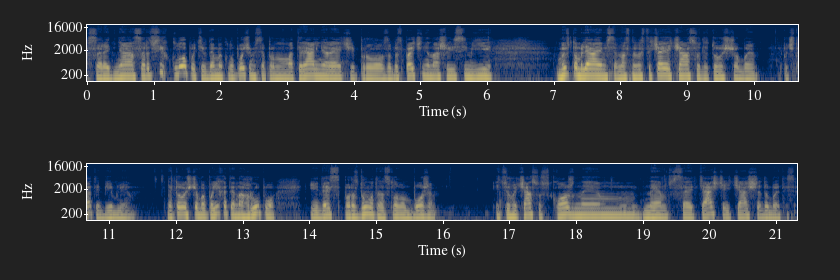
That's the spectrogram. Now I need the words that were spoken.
серед дня, серед всіх клопотів, де ми клопочемося про матеріальні речі, про забезпечення нашої сім'ї. Ми втомляємося, в нас не вистачає часу для того, щоб почитати Біблію, для того, щоб поїхати на групу і десь пороздумувати над Словом Божим. І цього часу з кожним днем все тяжче і тяжче добитися.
